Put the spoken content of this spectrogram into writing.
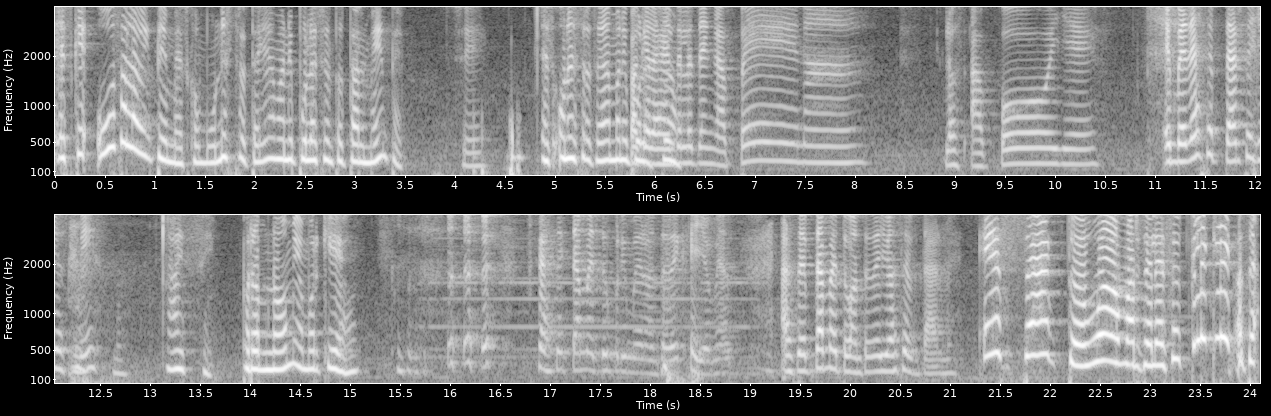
es que usa la víctima es como una estrategia de manipulación totalmente. Sí. Es una estrategia de Para que manipulación. la gente le tenga pena, los apoye. En vez de aceptarse ellos mismos. Ay, sí. Pero no, mi amor, ¿quién? Acéptame tú primero antes de que yo me... Acéptame tú antes de yo aceptarme. Exacto, wow, Marcela, eso es clic, clic. O sea,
